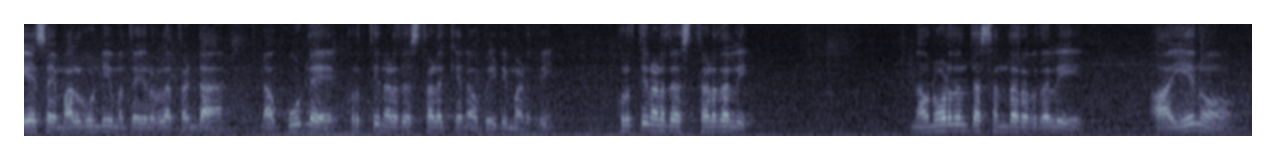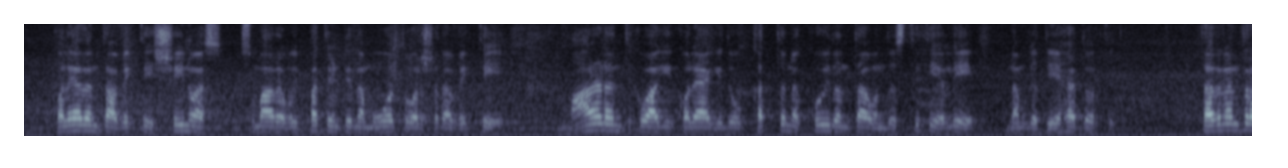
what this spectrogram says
ಎ ಎಸ್ ಐ ಮಾಲ್ಗುಂಡಿ ಮತ್ತು ಇವರೆಲ್ಲ ತಂಡ ನಾವು ಕೂಡಲೇ ಕೃತಿ ನಡೆದ ಸ್ಥಳಕ್ಕೆ ನಾವು ಭೇಟಿ ಮಾಡಿದ್ವಿ. ಕೃತಿ ನಡೆದ ಸ್ಥಳದಲ್ಲಿ ನಾವು ನೋಡಿದಂಥ ಸಂದರ್ಭದಲ್ಲಿ ಆ ಏನು ಕೊಲೆಯಾದಂಥ ವ್ಯಕ್ತಿ, ಶ್ರೀನಿವಾಸ್ ಸುಮಾರು ಇಪ್ಪತ್ತೆಂಟರಿಂದ ಮೂವತ್ತು ವರ್ಷದ ವ್ಯಕ್ತಿ, ಮಾರಣಾಂತಿಕವಾಗಿ ಕೊಲೆಯಾಗಿದ್ದು, ಕತ್ತನ್ನು ಕುಯ್ದಂಥ ಒಂದು ಸ್ಥಿತಿಯಲ್ಲಿ ನಮಗೆ ದೇಹ ದೊರೆತಿತ್ತು. ತದನಂತರ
